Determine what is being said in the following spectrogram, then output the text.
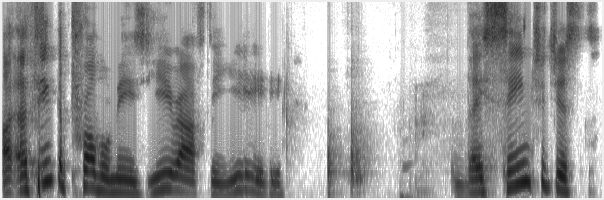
I think the problem is year after year, they seem to just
